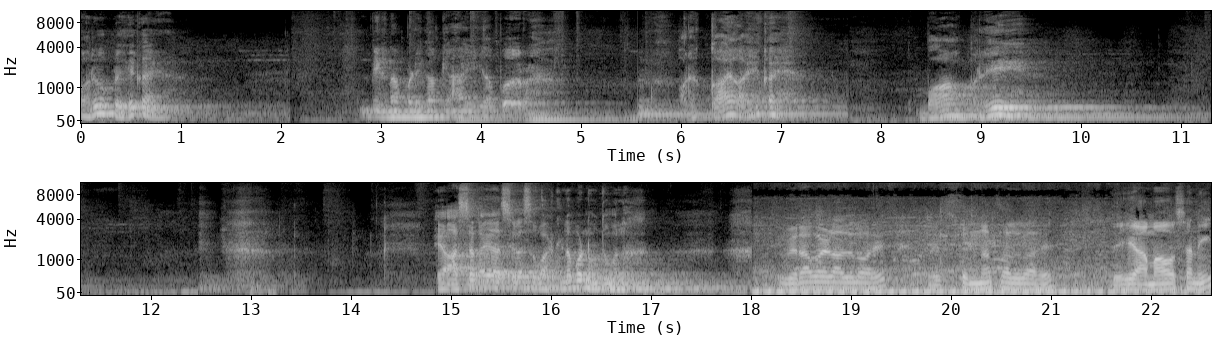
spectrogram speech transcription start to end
अरे बापरे हे काय? देखना पडेगा क्या है यहाँ पर। अरे काय आहे काय? बाप रे हे असं काही असेल असं वाटलं पण नव्हतं मला. वेरावळला आलेलो आहे हे सोमनाथला आलेलो आहे. ते ही अमावस्या नाही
